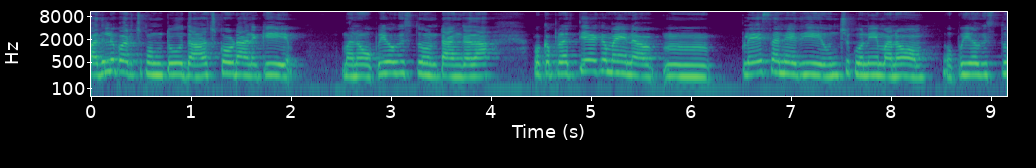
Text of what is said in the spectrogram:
పదిలపరుచుకుంటూ దాచుకోవడానికి మనం ఉపయోగిస్తూ ఉంటాం కదా ఒక ప్రత్యేకమైన ప్లేస్ అనేది ఉంచుకొని మనం ఉపయోగిస్తూ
